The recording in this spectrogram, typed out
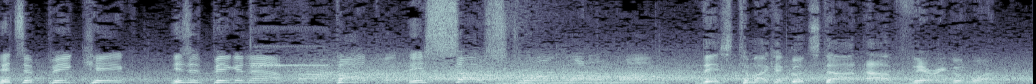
It's a big kick. Is it big enough? Bartlett is so strong one-on-one. -on -one. This, to make a good start, a very good one.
